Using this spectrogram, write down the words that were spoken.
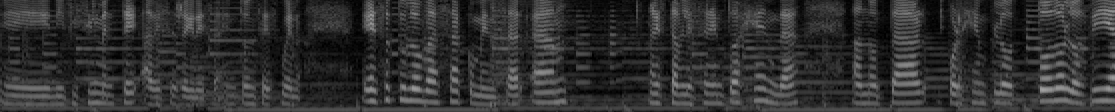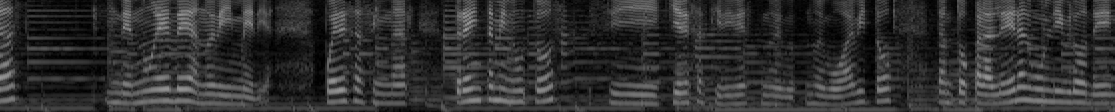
eh, difícilmente a veces regresa. Entonces, bueno, eso tú lo vas a comenzar a establecer en tu agenda anotar, por ejemplo, todos los días de 9 a 9 y media. Puedes asignar 30 minutos si quieres adquirir este nuevo, hábito, tanto para leer algún libro de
